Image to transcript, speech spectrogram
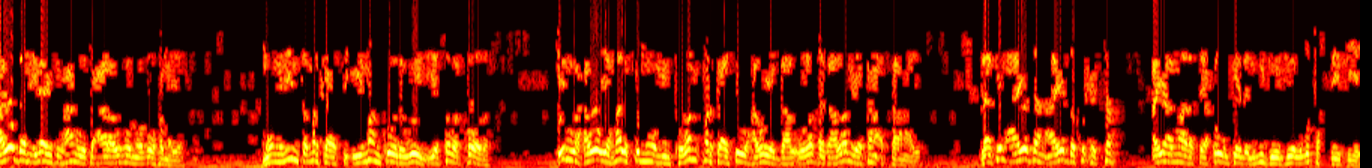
Aayaddan ilaahay subxaanau watacaala wuxuu nooga warramayaa mu'miniinta markaasi iimaankooda weyn iyo sabarkooda in waxa weeye halki mu'min toban markaasi waxa weeye gaal uu la dagaalamayo kana adkaanayo laakiin aayaddan aayadda ku xigta ayaa maaragtay xukunkeeda lagu joojiyey lagu takhsiisiyey.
